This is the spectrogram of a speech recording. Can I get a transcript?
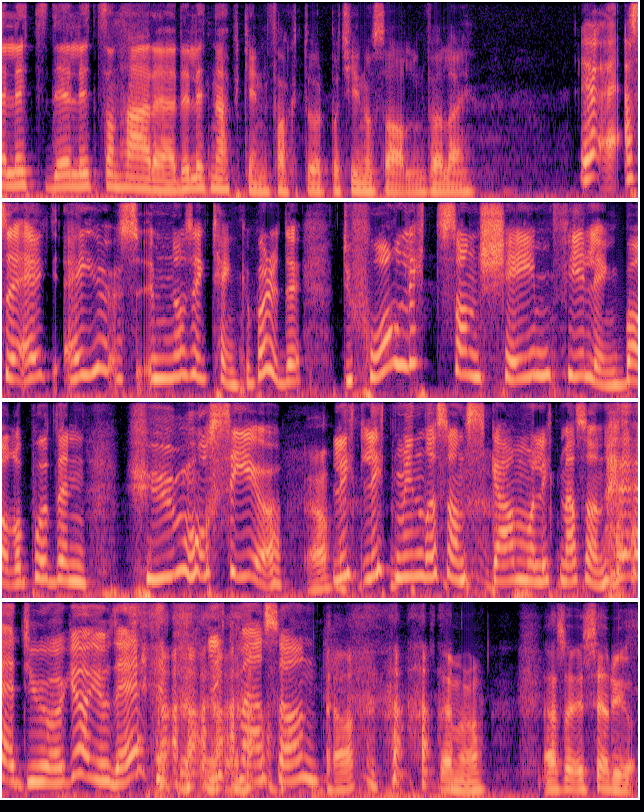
er litt, det er litt sånn her eh, Det er litt napkin-faktor på kinosalen, føler jeg. Ja, altså, jeg, jeg, når jeg tenker på det, det Du får litt sånn shame-feeling bare på den humorsida. Ja. Litt, litt mindre sånn skam og litt mer sånn «Hehe, Du òg gjør jo det! Litt mer sånn. Ja, stemmer det. Altså, jeg ser det jo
